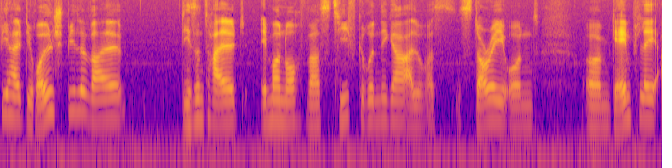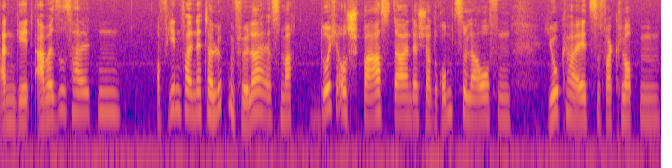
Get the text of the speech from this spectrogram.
wie halt die Rollenspiele, weil die sind halt immer noch was tiefgründiger, also was Story und ähm, Gameplay angeht. Aber es ist halt ein auf jeden Fall netter Lückenfüller. Es macht durchaus Spaß, da in der Stadt rumzulaufen, Yokai zu verkloppen,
